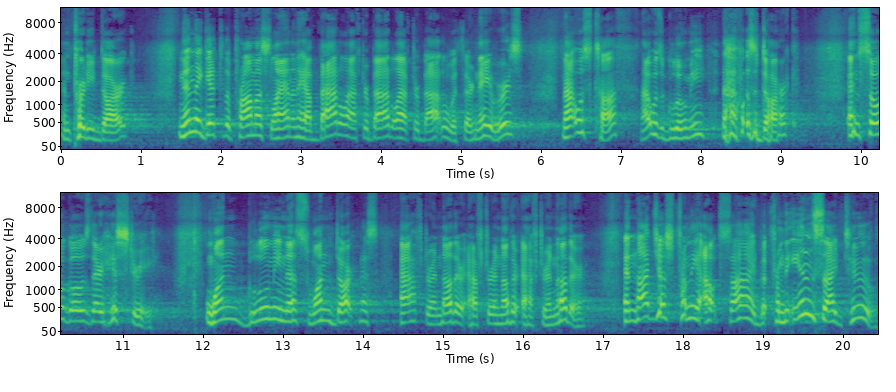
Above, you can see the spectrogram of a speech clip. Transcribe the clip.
and pretty dark. And then they get to the promised land and they have battle after battle after battle with their neighbors. That was tough. That was gloomy. That was dark. And so goes their history. One gloominess, one darkness after another, after another, after another. And not just from the outside, but from the inside too.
